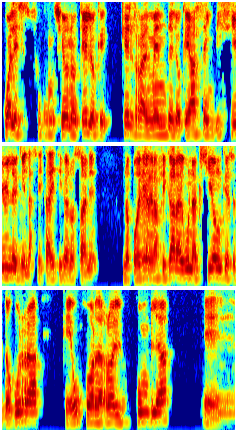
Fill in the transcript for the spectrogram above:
cuál es su función o qué es lo que qué es realmente lo que hace invisible que las estadísticas no salen. ¿Nos podrías graficar alguna acción que se te ocurra que un jugador de rol cumpla? Eh,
